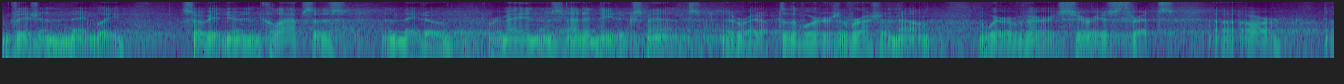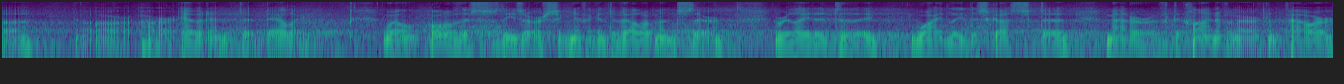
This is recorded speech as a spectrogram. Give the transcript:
vision, namely Soviet Union collapses and NATO remains and indeed expands uh, right up to the borders of Russia now, where very serious threats uh, are, uh, are, are evident daily. Well, all of this, these are significant developments. They're related to the widely discussed uh, matter of decline of American power.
